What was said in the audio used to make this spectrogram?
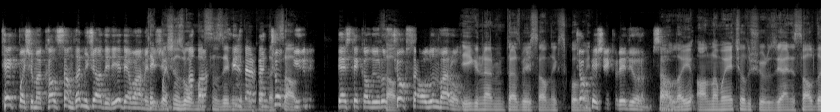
tek başıma kalsam da mücadeleye devam Tek edeceğim. başınıza Ama olmazsınız eminim bu Sizlerden çok Sağ olun. büyük destek alıyoruz. Sağ olun. Çok sağ olun, var olun. İyi günler Mümtaz Bey sağ olun eksik olmayın. Çok teşekkür ediyorum. Sağ olun. Vallahi anlamaya çalışıyoruz. Yani salda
